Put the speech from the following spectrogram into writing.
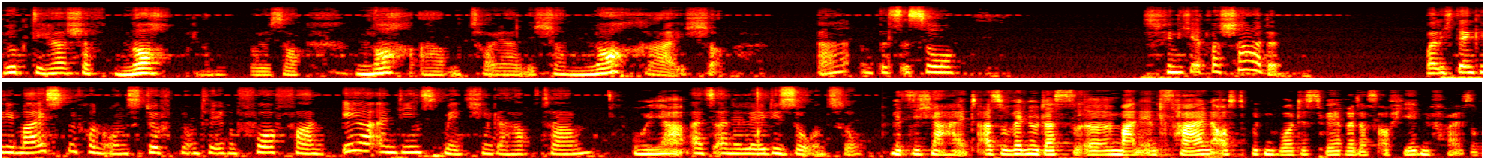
wirkt die Herrschaft noch größer, noch abenteuerlicher, noch reicher. Ja, und das ist so, das finde ich etwas schade. Weil ich denke, die meisten von uns dürften unter ihren Vorfahren eher ein Dienstmädchen gehabt haben. Oh ja. Als eine Lady so und so. Mit Sicherheit. Also wenn du das äh, mal in Zahlen ausdrücken wolltest, wäre das auf jeden Fall so.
